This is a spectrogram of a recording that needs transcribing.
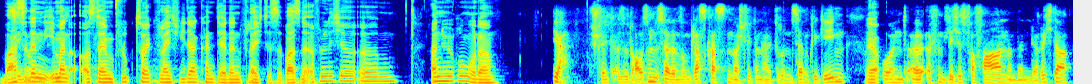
Warst du denn jemand aus deinem Flugzeug vielleicht wiedererkannt, der dann vielleicht ist, war es eine öffentliche ähm, Anhörung oder? Ja, steht, also draußen ist ja dann so ein Glaskasten, da steht dann halt drin Semke gegen ja. und äh, öffentliches Verfahren und dann der Richter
